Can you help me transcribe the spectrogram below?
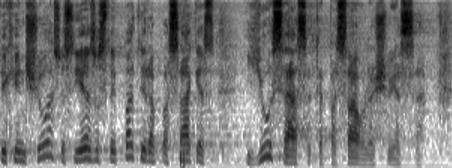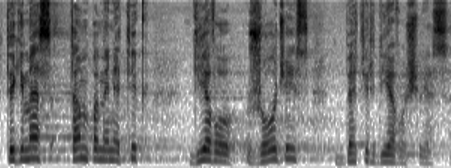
tikinčiuosius Jėzus taip pat yra pasakęs, jūs esate pasaulio šviesa. Taigi mes tampame ne tik Dievo žodžiais, bet ir Dievo šviesa.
